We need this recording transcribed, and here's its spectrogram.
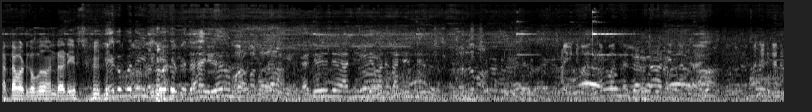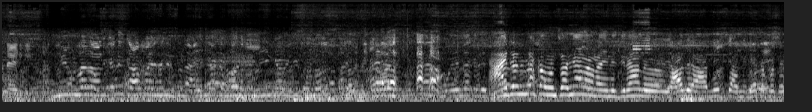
కట్ట రెడీ లేకపోతే. అన్నిటికన్నా. అన్నీ ఉన్నదానికే నీకు ఆ పైసలు. ఐదు? ఆయన ఉంచాలి కదా ఆయన దినాలు యాభై అన్నిటికీ అన్ని లేకపోతే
